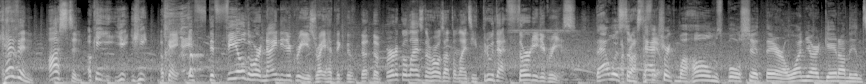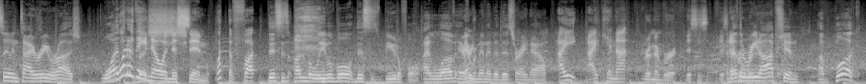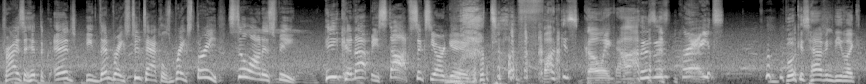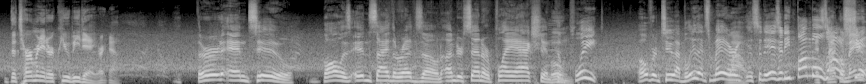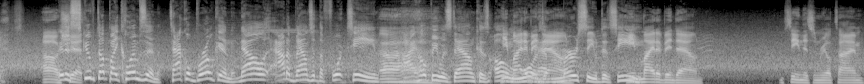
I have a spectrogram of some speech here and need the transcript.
Kevin Austin. Okay, you, he. Okay, if the field were 90 degrees, right, had the, the, the vertical lines and the horizontal lines, he threw that 30 degrees. That was some. Patrick Mahomes bullshit there. A one yard gain on the ensuing Tyree rush. What, What do they the know in this sim? What the fuck? This is unbelievable. this is beautiful. I love every Remember- minute of this right now. I I cannot remember this is this Another read option. A book tries to hit the edge. He then breaks two tackles, breaks three, still on his feet. He cannot be stopped. Six yard gain. What the fuck is going on? this is great. Book is having the like the Terminator QB day right now. Third and two. Ball is inside the red zone. Under center, play action. Boom. Complete. Over to, I believe that's Mayer. Wow. Yes, it is. And he fumbles. It's Oh, Michael Mayer. shit. Oh It is shit. scooped up by Clemson. Tackle broken. Now out of bounds at the 14. I hope he was down because, oh, He might have Lord, been down. mercy. Does he? He might have been down. I'm seeing this in real time.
